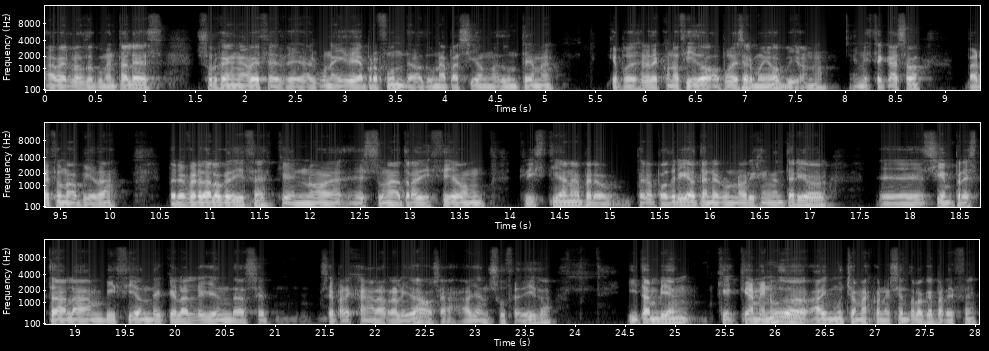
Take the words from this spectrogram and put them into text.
a ver, los documentales surgen a veces de alguna idea profunda o de una pasión o de un tema que puede ser desconocido o puede ser muy obvio, ¿no? En este caso parece una obviedad, pero es verdad lo que dices, que no es una tradición cristiana, pero, pero podría tener un origen anterior. Eh, siempre está la ambición de que las leyendas se, se, parezcan a la realidad, o sea, hayan sucedido. Y también que, a menudo hay mucha más conexión de lo que parece.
